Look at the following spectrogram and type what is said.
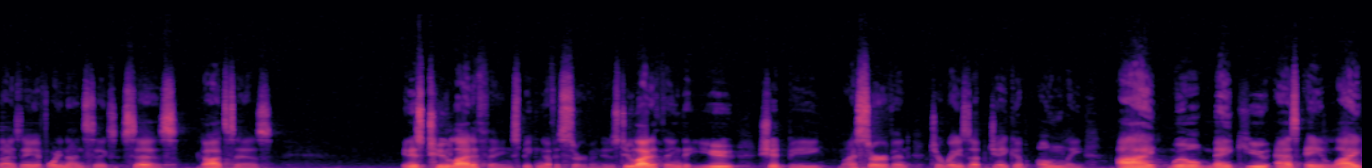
Isaiah 49 6, it says, God says, It is too light a thing, speaking of his servant, it is too light a thing that you should be my servant to raise up Jacob only. I will make you as a light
